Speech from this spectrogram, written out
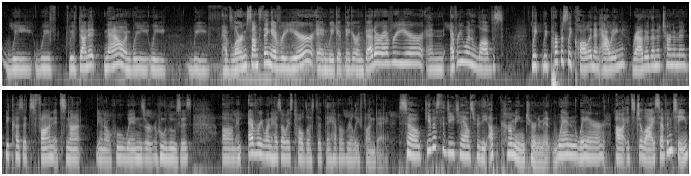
we, we've, we've done it now and we, we, we have learned something every year and we get bigger and better every year. And everyone loves we, we purposely call it an outing rather than a tournament because it's fun. It's not, you know, who wins or who loses. Um, and everyone has always told us that they have a really fun day. so, give us the details for the upcoming tournament. When, where? Uh, it's July 17th,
